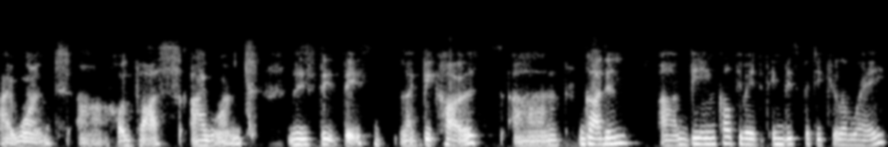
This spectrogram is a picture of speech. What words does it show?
I want uh, hot bath, I want this, this, this, like because um, garden uh, being cultivated in this particular way.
